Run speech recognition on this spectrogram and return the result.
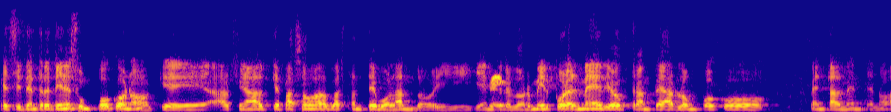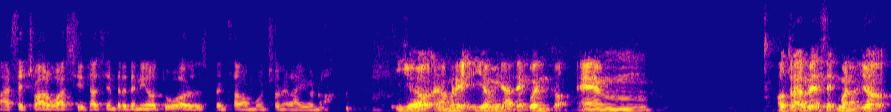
que si te entretienes un poco, ¿no? Que al final te pasa bastante volando y entre dormir por el medio, trampearlo un poco mentalmente, ¿no? ¿Has hecho algo así, te has entretenido tú o has pensado mucho en el ayuno? Yo, hombre, yo mira, te cuento. Em, otras veces, bueno, yo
